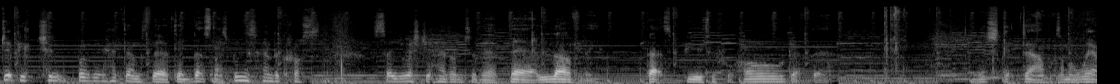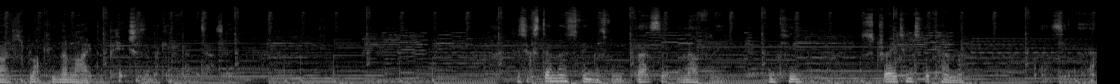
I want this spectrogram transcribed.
dip your chin, bring your head down to there again. That's nice. Bring your hand across so you rest your head onto there. There. Lovely. That's beautiful. Hold that there. And just get down because I'm aware I'm just blocking the light. The pictures are looking fantastic. Just extend those fingers from, that's it, lovely. Thank you. Straight into the camera. That's it there.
